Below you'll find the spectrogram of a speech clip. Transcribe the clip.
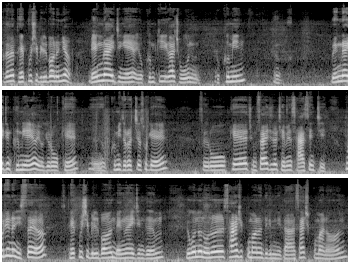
그 다음에 191번은요, 맥라이징이에요. 요 금기가 좋은, 요 금인, 어, 맥라이징 금이에요. 여기 이렇게. 요 금이 들었죠, 속에. 이렇게 지금 사이즈를 재면 4cm. 뿌리는 있어요. 191번 맥라이징 금. 요거는 오늘 49만 원 드립니다. 49만 원.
